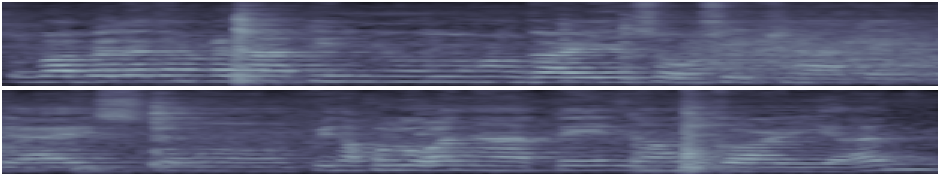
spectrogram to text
So, babalatan pa natin yung Hungarian sausage natin, guys. Kung pinakuluan natin ng Hungarian.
